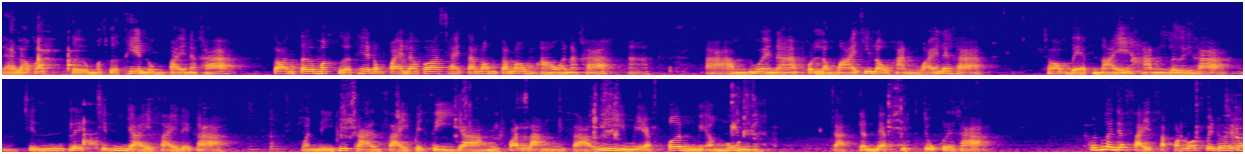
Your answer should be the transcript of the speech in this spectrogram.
แล้วเราก็เติมมะเขือเทศลงไปนะคะ ตอนเติมมะเขือเทศลงไป แล้วก็ใช้ตะล่อมตะล่อมเอานะคะตามด้วยนะ ผลไม้ที่เราหั่นไว้เลยค่ะ ชอบแบบไหนหั่นเลยค่ะ ชิ้นเล็กชิ้นใหญ่ใส่เลยค่ะ วันนี้พี่การใส่ไปสี่อย่าง มีฝรั่ง มีสาลี่ มีแอปเปิลมีองุ่น จัดกันแบบจุกๆเลยค่ะ เพื่อนๆจะใส่สับปะรดไปด้วยก็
